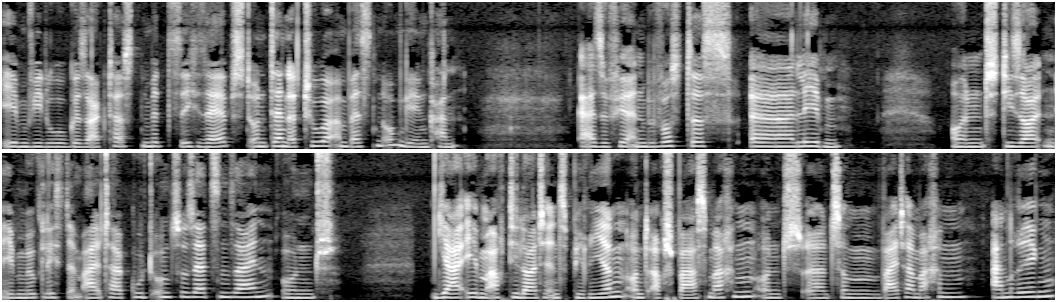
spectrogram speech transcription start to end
eben, wie du gesagt hast, mit sich selbst und der Natur am besten umgehen kann. Also für ein bewusstes äh, Leben. Und die sollten eben möglichst im Alltag gut umzusetzen sein und ja, eben auch die Leute inspirieren und auch Spaß machen und äh, zum Weitermachen anregen.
